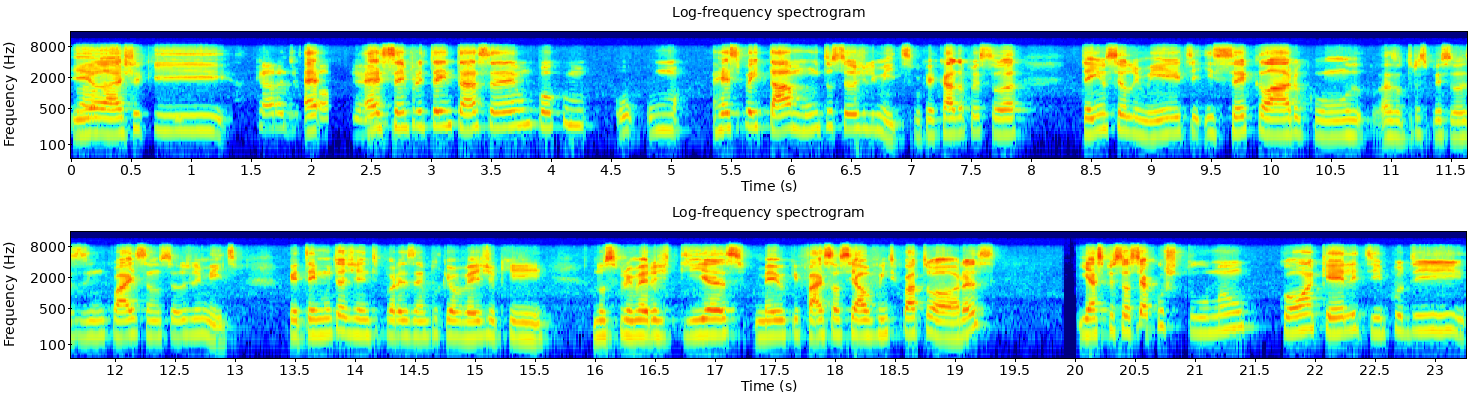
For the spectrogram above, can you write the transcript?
e eu acho que é, é, sempre tentar ser um pouco um, um, respeitar muito os seus limites, porque cada pessoa tem o seu limite e ser claro com as outras pessoas em quais são os seus limites. Porque tem muita gente, por exemplo, que eu vejo que nos primeiros dias meio que faz social 24 horas e as pessoas se acostumam com aquele tipo de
